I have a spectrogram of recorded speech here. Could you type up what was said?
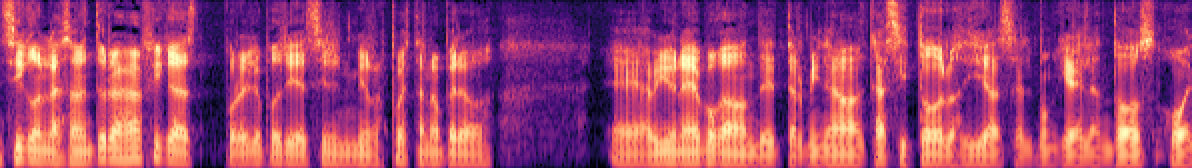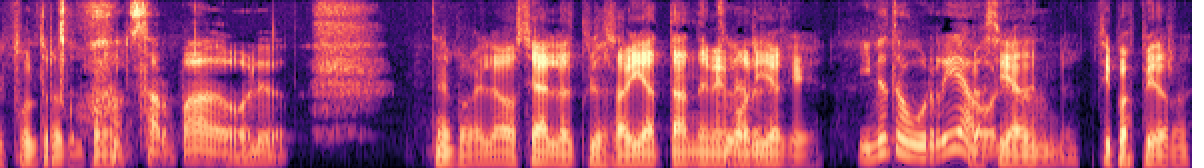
sí, con las aventuras gráficas, por ahí lo podría decir en mi respuesta, ¿no? Pero eh, había una época donde terminaba casi todos los días el Monkey Island 2 o el Full Throttle. ponele. Zarpado, boludo. Eh, o sea, lo, lo sabía tan de Claro. memoria que ¿Y no te aburría, lo hacía boludo? tipo speedrun.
